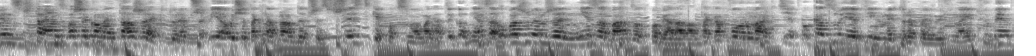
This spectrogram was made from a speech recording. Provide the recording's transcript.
Więc czytając wasze komentarze, które przebijały się tak naprawdę przez wszystkie podsumowania tygodnia, zauważyłem, że nie za bardzo odpowiada wam taka forma, gdzie pokazuję filmy, które pojawiły się na YouTubie,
